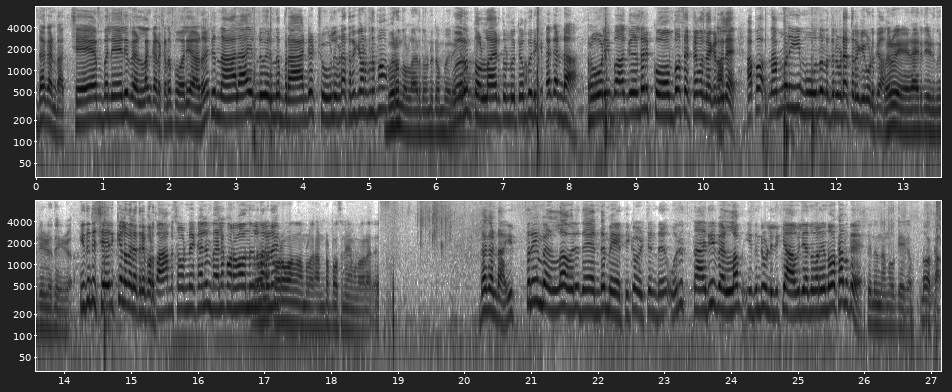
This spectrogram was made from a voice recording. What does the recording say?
ഇതാ കണ്ട ചേമ്പലയിൽ വെള്ളം കിടക്കണ പോലെയാണ്. ഒരു നാലായിരം രൂപ വരുന്ന ബ്രാൻഡഡ് ഷൂകൾ ഇവിടെ എത്രയ്ക്ക് ഇപ്പൊ? വെറും തൊള്ളായിരത്തി തൊണ്ണൂറ്റൊമ്പത് വെറും തൊള്ളായിരത്തി തൊണ്ണൂറ്റൊമ്പത് രൂപ കണ്ട ട്രോളി ബാഗുകളുടെ ഒരു കോംബോ സെറ്റ് വന്നേക്കണം അല്ലേ? അപ്പൊ നമ്മൾ ഈ മൂന്നെണ്ണത്തിന് ഇവിടെ എത്രയ്ക്ക് കൊടുക്കുക? വെറും ഏഴായിരത്തി എഴുന്നൂറ്റി എഴുപത്തി ഏഴ് ഇതിന്റെ ശരിക്കുള്ള വില എത്രയും പുറത്ത്? ആമസോണിനേക്കാളും വില കുറവാന്ന് നിങ്ങൾ കുറവാണ് നമ്മൾ ഹൺഡ്രഡ് പെർസെന്റ് നമ്മൾ പറയുന്നത് ഇതാ കണ്ട ഇത്രയും വെള്ളം ഒരു ദേ എന്റെ മേത്തേക്ക് ഒഴിച്ചിട്ടുണ്ട്. ഒരു തരി വെള്ളം ഇതിന്റെ ഉള്ളിലേക്ക് ആവില്ല എന്ന് പറഞ്ഞ് നോക്കാം നമുക്ക്. പിന്നെ നമുക്ക് നോക്കാം.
